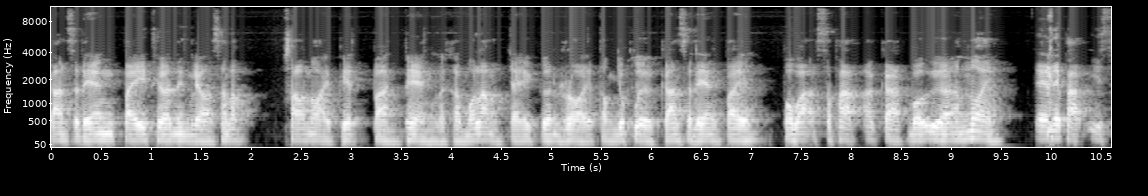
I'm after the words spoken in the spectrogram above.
การแสดงไปเทื่อหนึงแล้วสำหรับสาวน้อยเพชรป่านแพงและก็หมอลำใจเกินร้อยต้องยกเลิกการแสดงไป เพราะว่าสภาพอากาศบ่เอื้ออำนวย แต่ในภาคอีส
